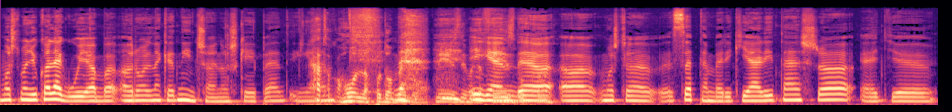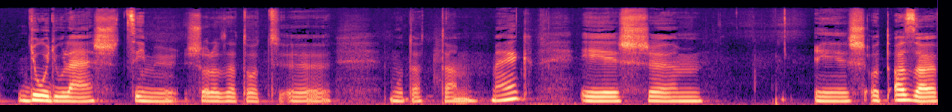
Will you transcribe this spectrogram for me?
most mondjuk a legújabb, arról neked nincs sajnos képed. Igen. Hát a honlapodon meg lehet nézni, vagy Igen, a de a, a, most a szeptemberi kiállításra egy Gyógyulás című sorozatot ö, mutattam meg, és ö, és ott azzal,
